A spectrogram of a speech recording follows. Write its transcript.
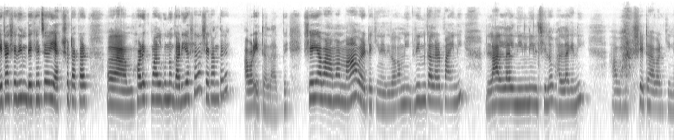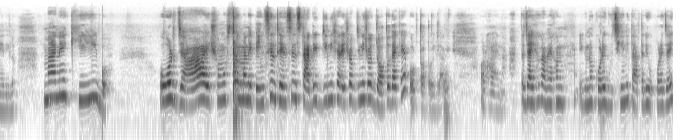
এটা সেদিন দেখেছে ওই একশো টাকার হরেক মালগুলো গাড়ি আসে না সেখান থেকে? আবার এটা লাগবে। সেই আবার আমার মা আবার এটা কিনে দিল। আমি গ্রিন কালার পাইনি, লাল লাল, নীল নীল ছিল, ভালো লাগেনি। আবার সেটা আবার কিনে দিল। মানে কি বো ওর যা এই সমস্ত মানে পেন্সিল টেন্সিল স্টাডির জিনিস আর এইসব জিনিস ওর যত দেখে, ওর ততই লাগে। ওর হয় না। তো যাই হোক, আমি এখন এগুলো করে গুছিয়ে নিই, তাড়াতাড়ি উপরে যাই।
